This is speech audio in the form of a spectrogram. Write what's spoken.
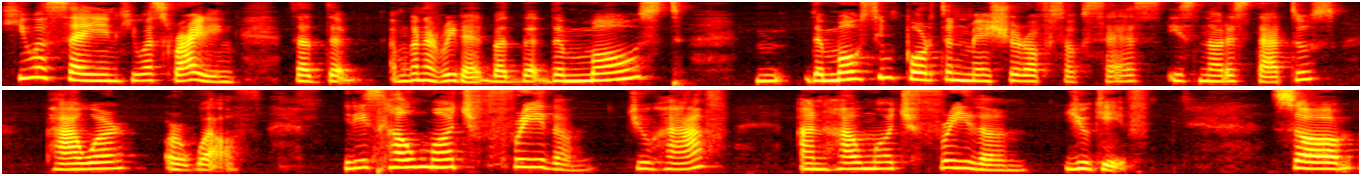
he was saying he was writing that the I'm gonna read it, but the, the most the most important measure of success is not status, power, or wealth. It is how much freedom you have and how much freedom you give. So,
